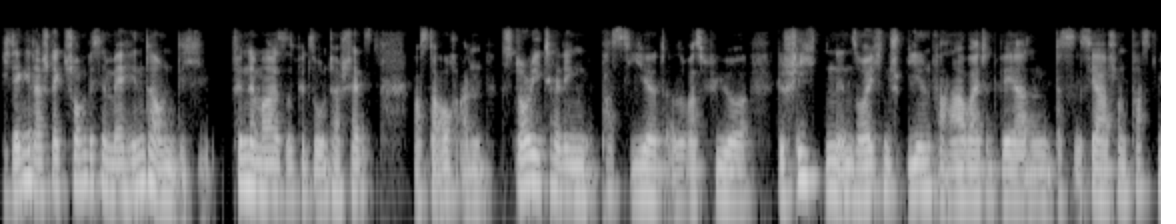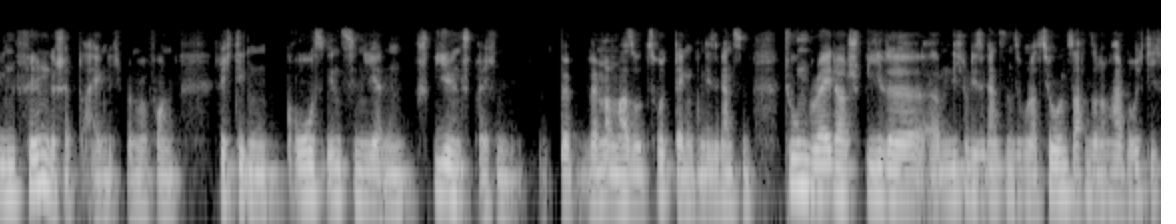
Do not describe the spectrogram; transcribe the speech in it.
ich denke, da steckt schon ein bisschen mehr hinter und ich finde mal, es wird so unterschätzt, was da auch an Storytelling passiert, also was für Geschichten in solchen Spielen verarbeitet werden. Das ist ja schon fast wie ein Filmgeschäft eigentlich, wenn wir von richtigen groß inszenierten Spielen sprechen. Wenn man mal so zurückdenkt an diese ganzen Tomb Raider-Spiele, ähm, nicht nur diese ganzen Simulationssachen, sondern halt, wo richtig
